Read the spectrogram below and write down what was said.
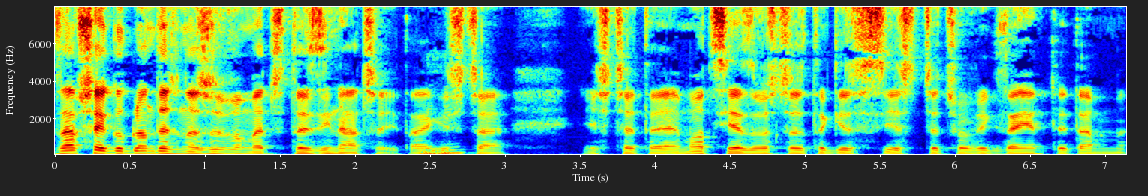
zawsze jak oglądasz na żywo mecz, to jest inaczej, tak? Mhm. Jeszcze, jeszcze te emocje, zwłaszcza, że tak jest jeszcze człowiek zajęty tam,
